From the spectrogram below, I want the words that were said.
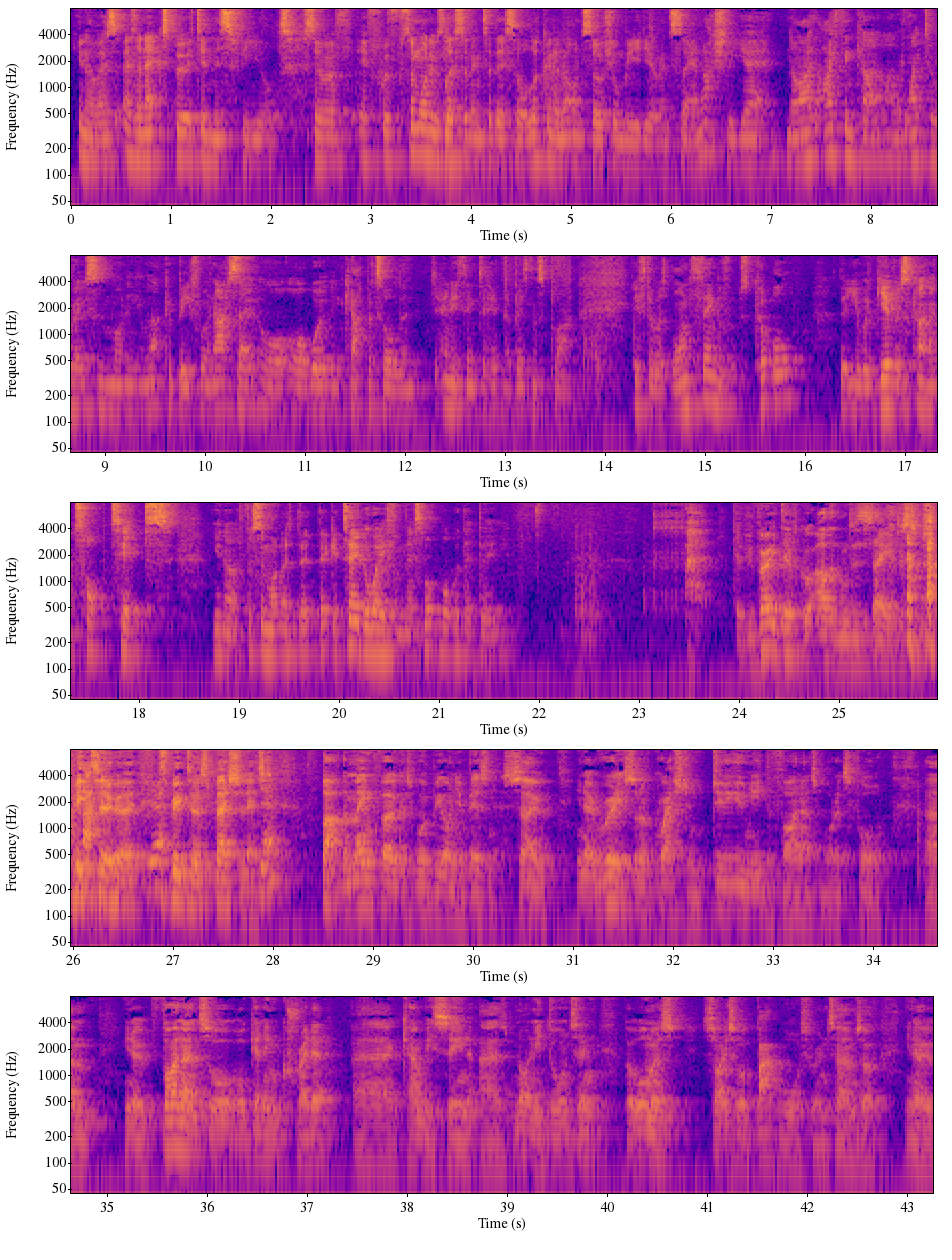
you know, as, as an expert in this field. So if, if, if someone who's listening to this or looking at it on social media and saying, actually, yeah, no, I, I think I, I would like to raise some money, and that could be for an asset or, or working capital and anything to hit their business plan. If there was one thing, if it was a couple, that you would give as kind of top tips, you know, for someone that, that, that could take away from this, what, what would they be? It'd be very difficult, other than to say, just speak to a, yeah. speak to a specialist. Yeah. But the main focus would be on your business. So, you know, really sort of question do you need the finance what it's for? Um, you know, finance or, or getting credit uh, can be seen as not only daunting, but almost slightly sort of backwater in terms of, you know,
